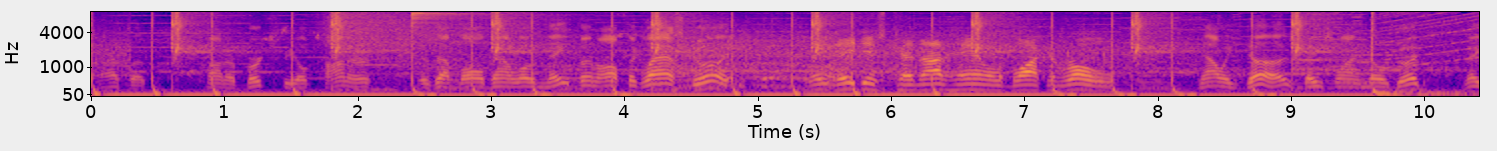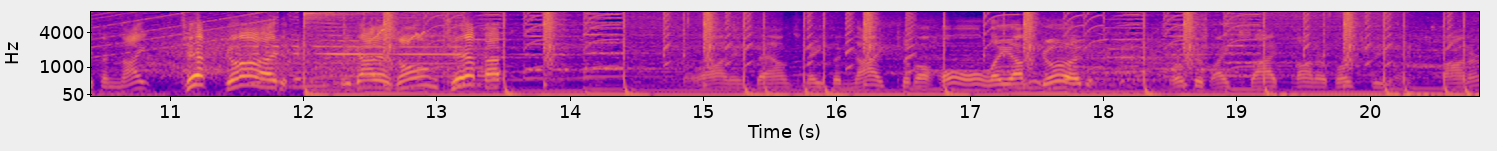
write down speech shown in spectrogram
Uh, but Connor Burchfield, Connor is that ball down low. Nathan off the glass, good. they, they just cannot handle the block and roll. Now he does. Baseline no good. Nathan Knight tip good. He got his own tip up. So on inbounds Nathan Knight to the hole. Layup good. Focus right side Connor Burchfield. Connor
